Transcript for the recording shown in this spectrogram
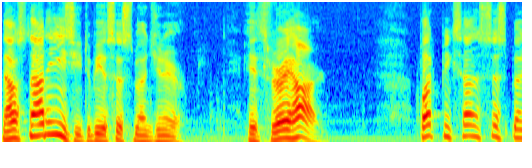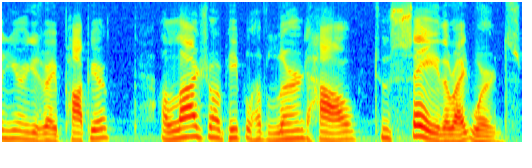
Now, it's not easy to be a system engineer. It's very hard. But because system engineering is very popular, a large number of people have learned how to say the right words.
